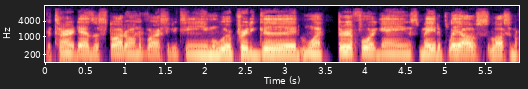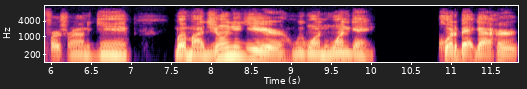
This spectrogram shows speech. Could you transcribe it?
returned as a starter on the varsity team, we were pretty good. Won three or four games, made the playoffs, lost in the first round again. But my junior year, we won one game. Quarterback got hurt,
